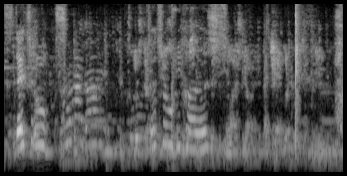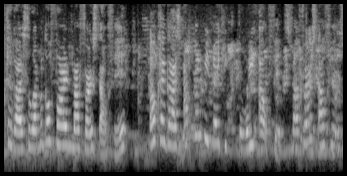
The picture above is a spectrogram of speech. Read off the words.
Stay tuned. Stay tuned because. Okay, guys, so let me go find my first outfit. Okay, guys, I'm to be making three outfits. My first outfit is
